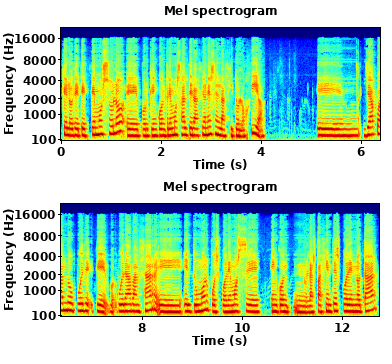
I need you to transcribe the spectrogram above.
que lo detectemos solo eh, porque encontremos alteraciones en la citología. Eh, ya cuando puede, pueda avanzar eh, el tumor, pues podemos, las pacientes pueden notar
